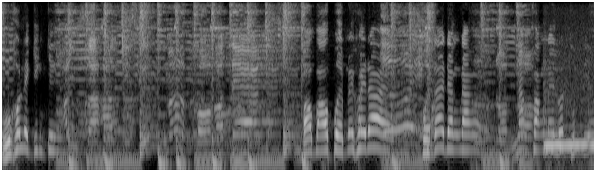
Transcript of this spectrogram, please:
หูเขาเหล็กจริง ๆ เบาๆเปิดไม่ค่อยได้ เปิดได้ดัง ๆ นั่งฟังในรถคนเดียว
